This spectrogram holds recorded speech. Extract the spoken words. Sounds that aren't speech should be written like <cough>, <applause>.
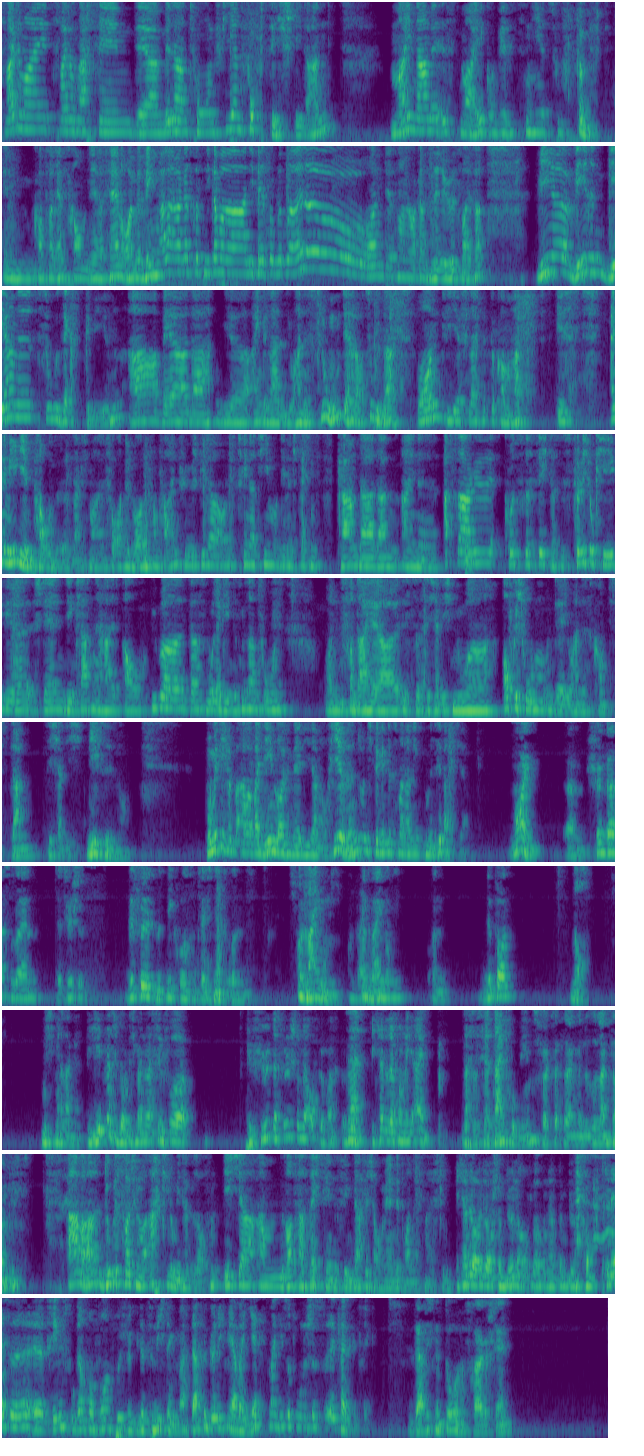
2. Mai 2018. Der Millanton 54 steht an. Mein Name ist Mike und wir sitzen hier zu fünft im Konferenzraum der Fanräume. Winken alle einmal ganz kurz in die Kamera, an die Facebook-Nutzer. Hallo! Und jetzt machen wir mal ganz seriös weiter. Wir wären gerne zu sechst gewesen, aber da hatten wir eingeladen Johannes Flum, der hat auch zugesagt. Und wie ihr vielleicht mitbekommen habt, ist eine Medienpause, sage ich mal, verordnet worden vom Verein für Spieler und Trainerteam und dementsprechend kam da dann eine Absage kurzfristig. Das ist völlig okay. Wir stellen den Klassenerhalt auch über das Wohlergehen des Millanton und von daher ist das sicherlich nur aufgeschoben und der Johannes kommt dann sicherlich nächste Saison. Womit ich aber bei den Leuten wäre, die dann auch hier sind und ich beginne zu meiner Linken mit Sebastian. Moin. Ähm, schön da zu sein. Der Tisch ist gefüllt mit Mikros und Technik und, Und Weingummi. und Weingummi und Nippon. Noch. Nicht mehr lange. Wie geht denn das überhaupt? Ich meine, du hast den vor gefühlt einer Viertelstunde aufgemacht. Und Nein. das, ich hatte davon nicht ein. Das ist ja dein Problem. Ich wollte gerade sagen, wenn du so langsam isst. Aber du bist heute nur acht Kilometer gelaufen. Ich ja am Sonntag 16, deswegen darf ich auch mehr Nippon essen als du. Ich hatte heute auch schon Dönerauflauf und habe dann das komplette äh, Trainingsprogramm vom Vor- und Frühstück wieder zunichte gemacht. Dafür gönne ich mir aber jetzt mein isotonisches äh, Kaltgetränk. Darf ich eine doofe Frage stellen?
